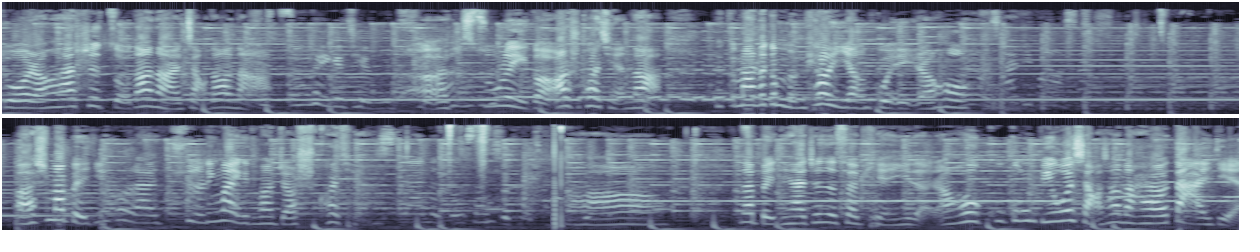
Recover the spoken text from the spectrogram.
朵，然后它是走到哪儿讲到哪儿。租了一个解毒器。呃，租了一个二十块钱的，他妈的跟门票一样贵。然后，啊，是吗？北京后来去了另外一个地方，只要十块钱。的都三十块钱。啊，那北京还真的算便宜的。然后故宫比我想象的还要大一点。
